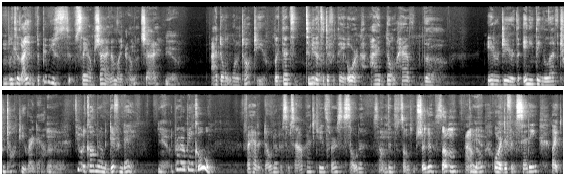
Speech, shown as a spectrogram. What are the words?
Because I, the people used to say I'm shy, and I'm like, I'm not shy. yeah. I don't want to talk to you. Like that's to me that's a different thing. Or I don't have the energy or the anything left to talk to you right now. Mm-hmm. If you would have called me on a different day, Yeah. it probably been cool. If I had a donut or some Sour Patch Kids first, a soda, something, mm-hmm. some some sugar, something, I don't know, or a different setting. Like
